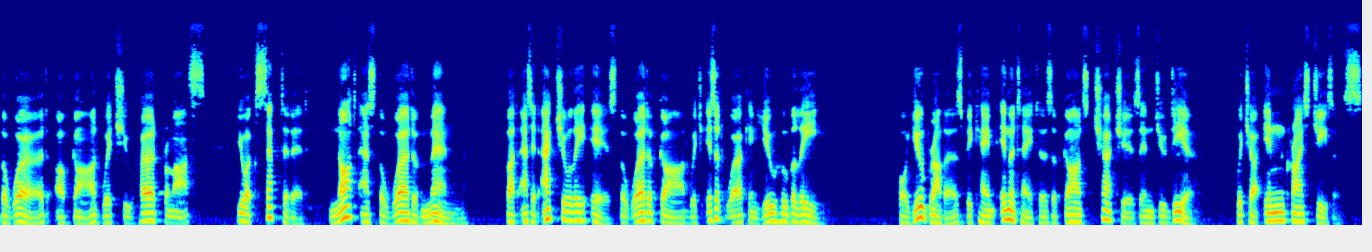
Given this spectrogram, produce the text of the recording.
the word of God, which you heard from us, you accepted it not as the word of men, but as it actually is, the word of God, which is at work in you who believe. For you, brothers, became imitators of God's churches in Judea, which are in Christ Jesus.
